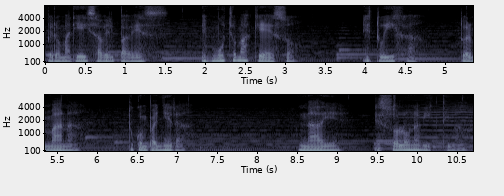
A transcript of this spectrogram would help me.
pero María Isabel Pavés es mucho más que eso. Es tu hija, tu hermana, tu compañera. Nadie es solo una víctima.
